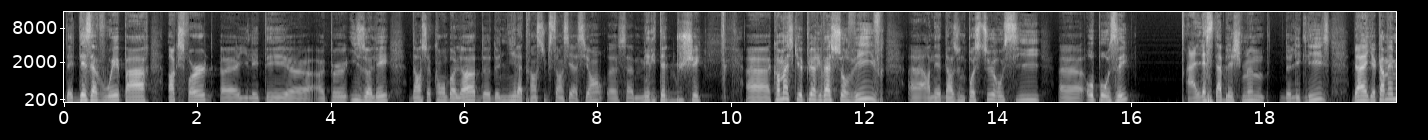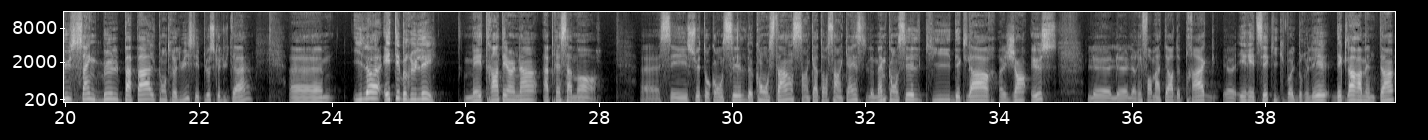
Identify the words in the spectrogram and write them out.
d'être désavoué par Oxford. il était un peu isolé dans ce combat-là de, nier la transsubstantiation. ça méritait le bûcher. comment est-ce qu'il a pu arriver à survivre en est dans une posture aussi opposée? À l'establishment de l'Église, bien, il y a quand même eu cinq bulles papales contre lui, c'est plus que Luther. Euh, il a été brûlé, mais 31 ans après sa mort. Euh, c'est suite au concile de Constance en 1415, le même concile qui déclare Jean Hus, le, réformateur de Prague, euh, hérétique et qui va le brûler, déclare en même temps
